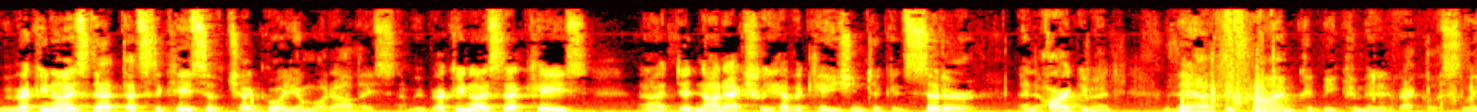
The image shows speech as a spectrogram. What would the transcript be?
We recognize that that's the case of Chagoya Morales. We recognize that case uh, did not actually have occasion to consider an argument that the crime could be committed recklessly.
